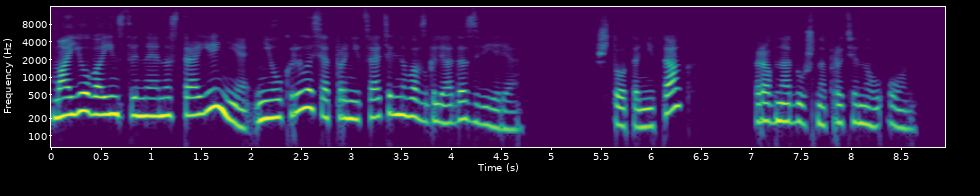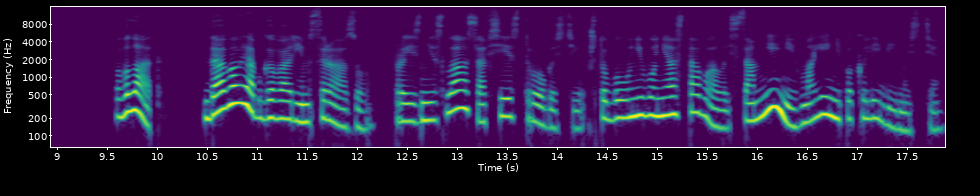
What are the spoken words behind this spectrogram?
Мое воинственное настроение не укрылось от проницательного взгляда зверя. «Что-то не так?» — равнодушно протянул он. «Влад, давай обговорим сразу», — произнесла со всей строгостью, чтобы у него не оставалось сомнений в моей непоколебимости.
